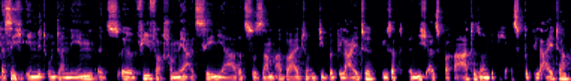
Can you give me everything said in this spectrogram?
dass ich eben mit Unternehmen äh, vielfach schon mehr als zehn Jahre zusammenarbeite und die begleite, wie gesagt, äh, nicht als Berater, sondern wirklich als Begleiter.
